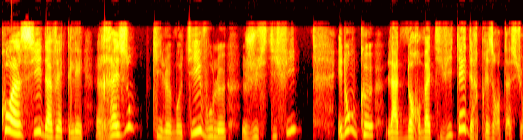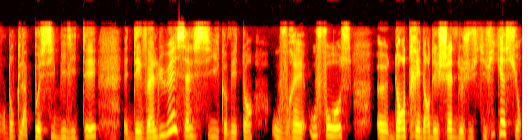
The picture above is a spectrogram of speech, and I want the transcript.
coïncident avec les raisons qui le motivent ou le justifient, et donc que la normativité des représentations, donc la possibilité d'évaluer celles-ci comme étant ou vraies ou fausses, euh, d'entrer dans des chaînes de justification,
